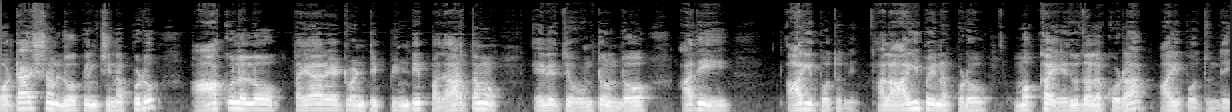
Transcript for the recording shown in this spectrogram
పొటాషియం లోపించినప్పుడు ఆకులలో తయారయ్యేటువంటి పిండి పదార్థము ఏదైతే ఉంటుందో అది ఆగిపోతుంది. అలా ఆగిపోయినప్పుడు మొక్క ఎదుగుదల కూడా ఆగిపోతుంది.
